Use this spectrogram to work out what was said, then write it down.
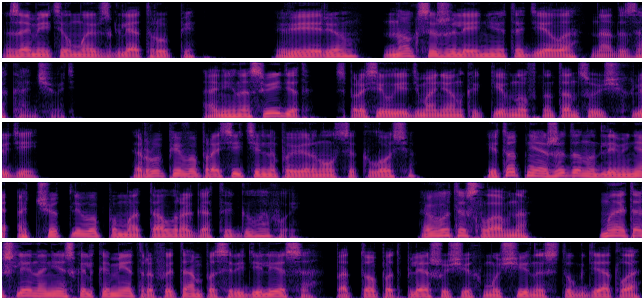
заметил мой взгляд Руппи. Верю, но, к сожалению, это дело надо заканчивать. «Они нас видят?» — спросил я демоненка, кивнув на танцующих людей. Рупи вопросительно повернулся к лосю, и тот неожиданно для меня отчетливо помотал рогатой головой. Вот и славно. Мы отошли на несколько метров, и там, посреди леса, под топот пляшущих мужчин и стук дятла,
